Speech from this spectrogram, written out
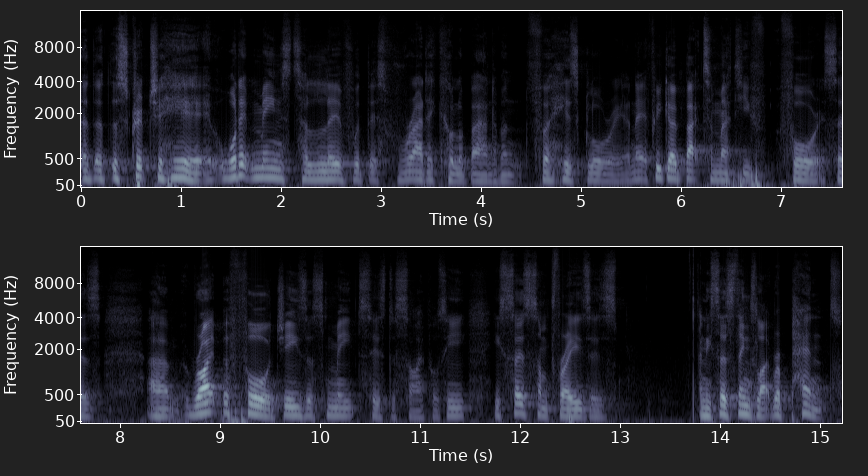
uh, the, the, scripture here, what it means to live with this radical abandonment for his glory. And if we go back to Matthew 4, it says, um, right before Jesus meets his disciples, he, he says some phrases. And he says things like, repent,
